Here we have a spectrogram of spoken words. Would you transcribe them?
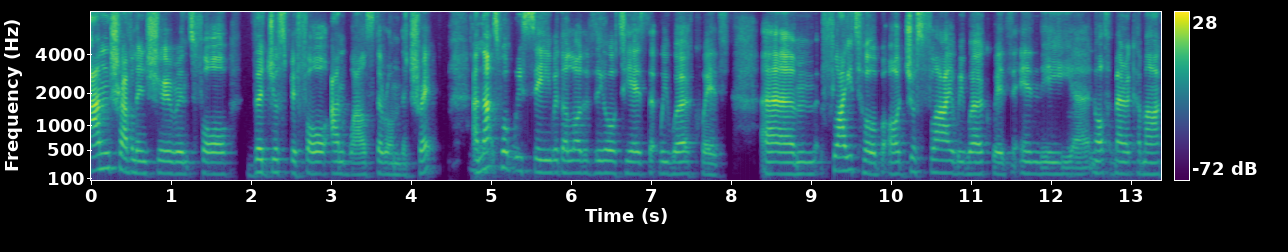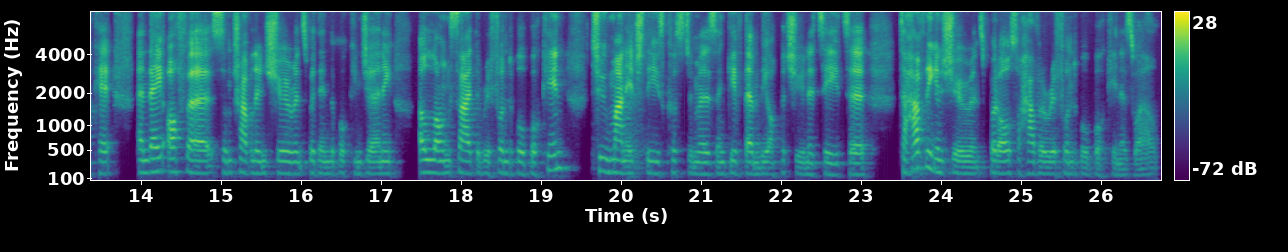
and travel insurance for the just before and whilst they're on the trip. And that's what we see with a lot of the OTAs that we work with. Um, FlightHub or JustFly we work with in the uh, North America market, and they offer some travel insurance within the booking journey alongside the refundable booking to manage these customers and give them the opportunity to, to have the insurance, but also have a refundable booking as well.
